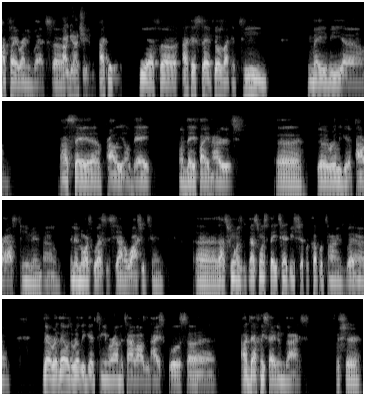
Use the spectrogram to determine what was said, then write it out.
I played running back, so I got you. I could, yeah, so I could say if it was like a team, maybe um I'll say uh, probably O'Dea, O'Dea Fighting Irish. Uh, they're a really good powerhouse team in um in the Northwest in Seattle, Washington. Uh, that's one that's one state championship a couple times, but um, there there was a really good team around the time I was in high school. So uh, I'll definitely say them guys for sure.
